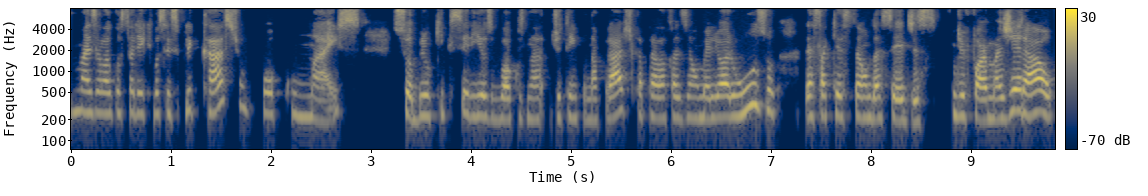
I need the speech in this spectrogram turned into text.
mas ela gostaria que você explicasse um pouco mais sobre o que, que os blocos na, de tempo na prática, para ela fazer um melhor uso dessa questão das redes de forma geral.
